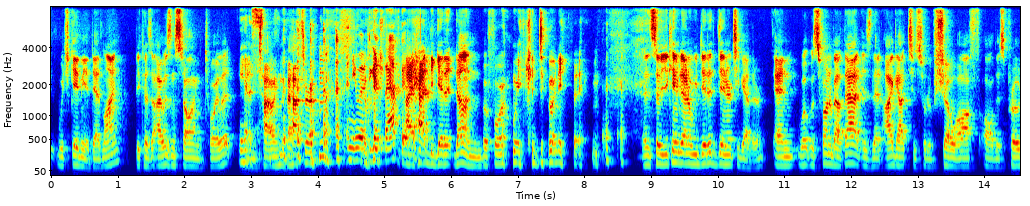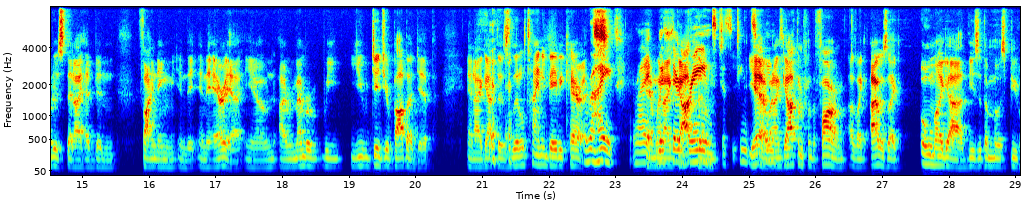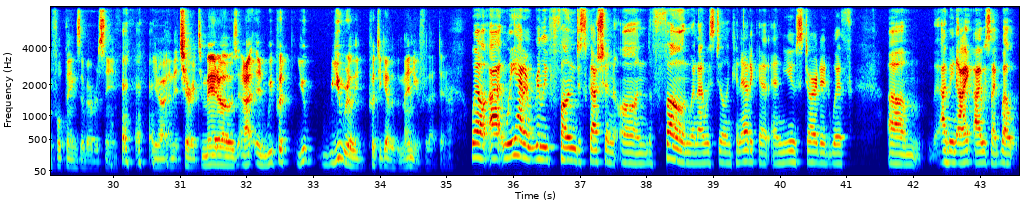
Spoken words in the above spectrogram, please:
which gave me a deadline because I was installing the toilet and tiling the bathroom. And you had to get that bit. I had to get it done before we could do anything. and so you came down and we did a dinner together. And what was fun about that is that I got to sort of show off all this produce that I had been finding in the in the area. You know, I remember we you did your baba dip and I got those little tiny baby carrots. Right, right. And when With I their got greens, them- just Yeah, when I got them from the farm, I, like I was like, "Oh my god, these are the most beautiful things I've ever seen." you know, and the cherry tomatoes, and I, and we put you you really put together the menu for that dinner. Well, I, we had a really fun discussion on the phone when I was still in Connecticut, and you started with, um, I mean, I, I was like, well,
